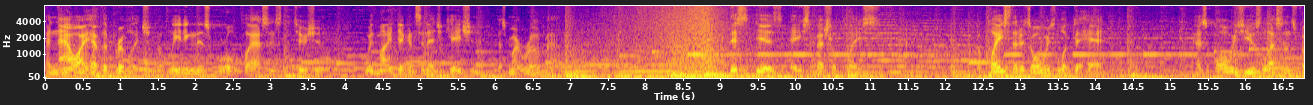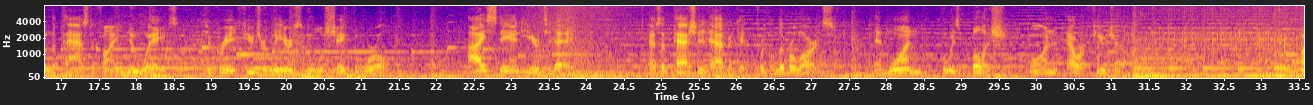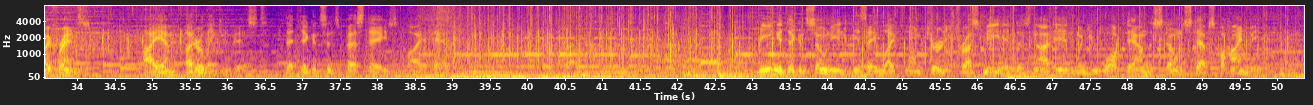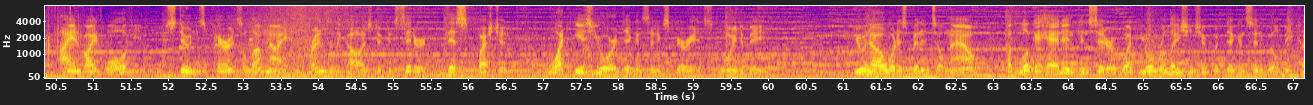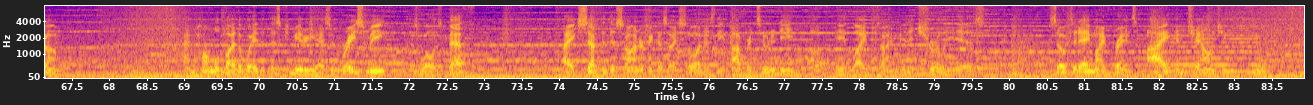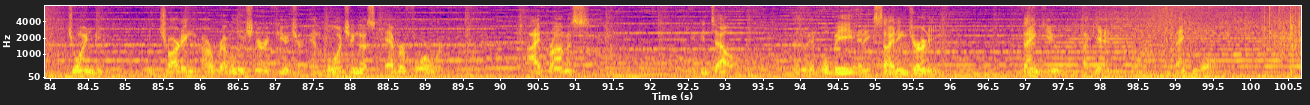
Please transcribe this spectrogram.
and now I have the privilege of leading this world-class institution with my Dickinson education as my roadmap. This is a special place, a place that has always looked ahead, has always used lessons from the past to find new ways to create future leaders who will shape the world. I stand here today as a passionate advocate for the liberal arts and one who is bullish on our future. My friends, I am utterly convinced that Dickinson's best days lie ahead. Being a Dickinsonian is a lifelong journey. Trust me, it does not end when you walk down the stone steps behind me. I invite all of you, students, parents, alumni, and friends of the college to consider this question. What is your Dickinson experience going to be? You know what it's been until now, but look ahead and consider what your relationship with Dickinson will become. I'm humbled by the way that this community has embraced me, as well as Beth. I accepted this honor because I saw it as the opportunity of a lifetime, and it surely is. So today, my friends, I am challenging you. Join me charting our revolutionary future and launching us ever forward. I promise you can tell that it will be an exciting journey. Thank you again. Thank you all.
